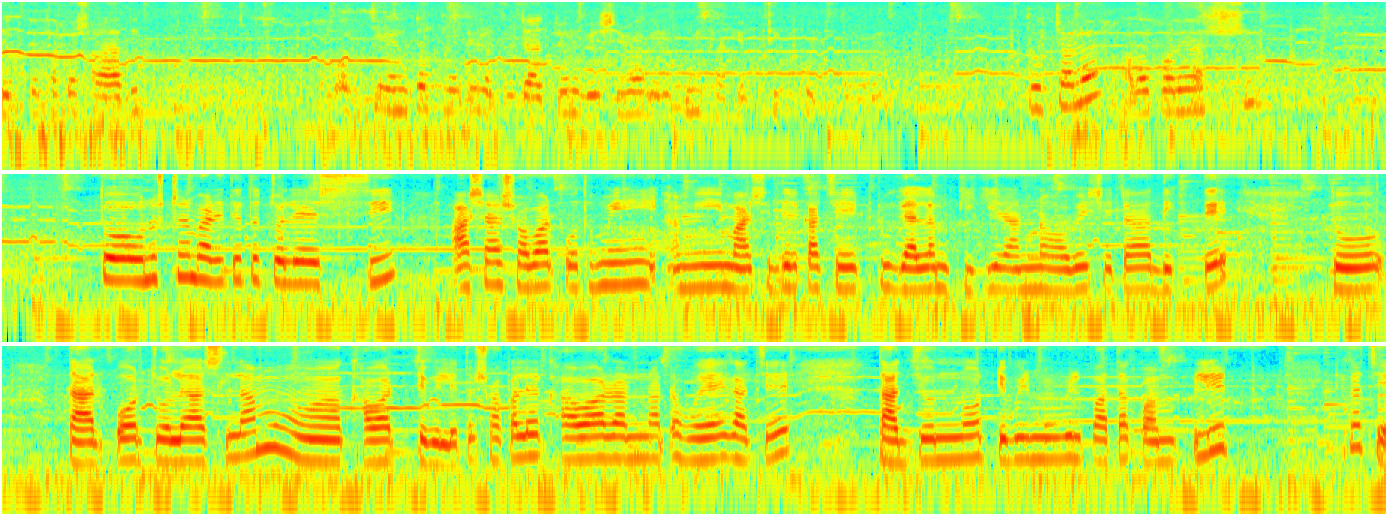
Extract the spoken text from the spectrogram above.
দেখতে থাকো সারাদিন। চেনটা কেটে গেছে, যার জন্য বেশিরভাগ এরকমই থাকে, ঠিক করতে হবে। তো চলো, আবার পরে আসছি। তো অনুষ্ঠান বাড়িতে তো চলে এসেছি। আসা সবার প্রথমেই আমি মাসিদের কাছে একটু গেলাম, কি কি রান্না হবে সেটা দেখতে। তো তারপর চলে আসলাম খাওয়ার টেবিলে তো সকালের খাওয়া রান্নাটা হয়ে গেছে, তার জন্য টেবিল মেবিল পাতা কমপ্লিট ঠিক আছে?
